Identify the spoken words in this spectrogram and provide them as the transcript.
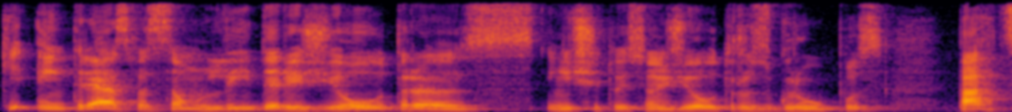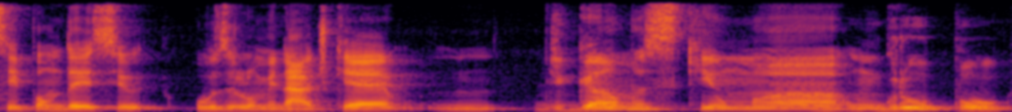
que, entre aspas, são líderes de outras instituições, de outros grupos, participam desse Os Illuminati, que é, digamos que uma, um grupo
